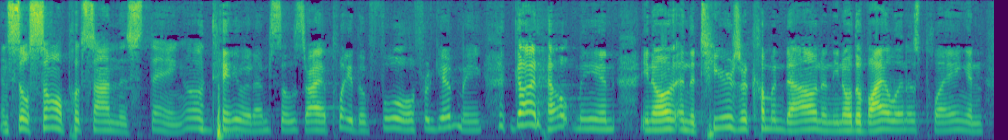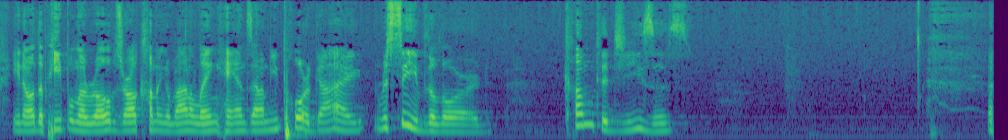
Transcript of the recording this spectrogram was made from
And so Saul puts on this thing. Oh, David, I'm so sorry. I played the fool. Forgive me. God help me. And, you know, and the tears are coming down and, you know, the violin is playing and, you know, the people in the robes are all coming around and laying hands on him. You poor guy. Receive the Lord. Come to Jesus.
